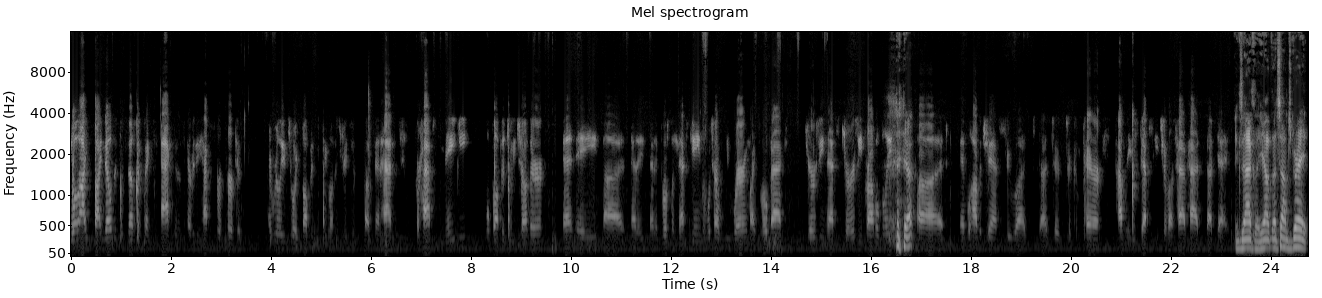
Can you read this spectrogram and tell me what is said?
Well, I, I know that there's nothing like accidents. Everything happens for a purpose. I really enjoy bumping into people on the streets of, of Manhattan. Perhaps, maybe we'll bump into each other at a uh, at a at a Brooklyn Nets game, in which I will be wearing my throwback jersey Nets jersey, probably. yeah. Uh, and we'll have a chance to, uh, uh, to to compare how many steps each of us have had that day. Exactly. Yeah, that sounds great.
